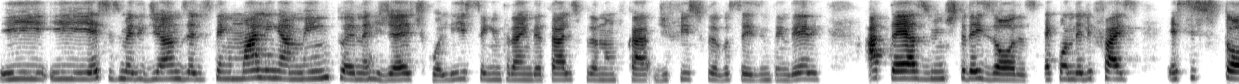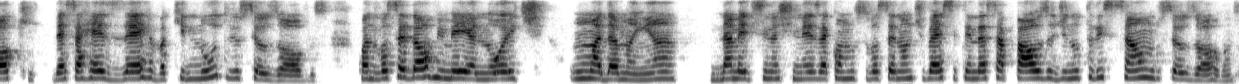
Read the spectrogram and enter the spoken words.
e, e esses meridianos eles têm um alinhamento energético ali, sem entrar em detalhes para não ficar difícil para vocês entenderem, até as 23 horas é quando ele faz esse estoque dessa reserva que nutre os seus ovos. Quando você dorme meia-noite, uma da manhã, na medicina chinesa é como se você não tivesse tendo essa pausa de nutrição dos seus órgãos.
